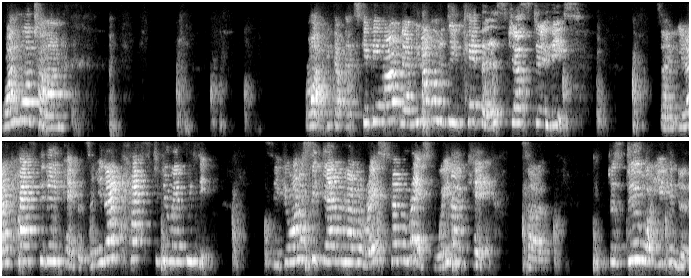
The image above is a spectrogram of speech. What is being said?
One more time. Right, pick up that skipping rope. Now, if you don't want to do peppers, just do this. So you don't have to do peppers, and you don't have to do everything. So if you want to sit down and have a rest, have a rest. We don't care. So just do what you can do.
